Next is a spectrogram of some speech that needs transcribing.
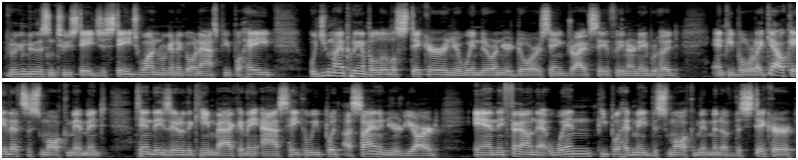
we're going to do this in two stages. Stage one, we're going to go and ask people, hey, would you mind putting up a little sticker in your window on your door saying drive safely in our neighborhood? And people were like, yeah, okay, that's a small commitment. 10 days later, they came back and they asked, hey, can we put a sign in your yard? And they found that when people had made the small commitment of the sticker,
